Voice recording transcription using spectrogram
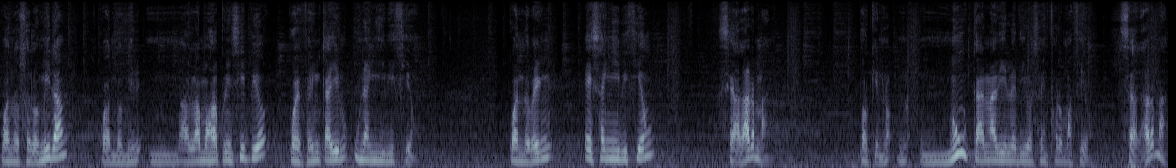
Cuando se lo miran, cuando mm, hablamos al principio, pues ven que hay una inhibición. Cuando ven esa inhibición, se alarman, porque nunca nadie le dio esa información. Se alarman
